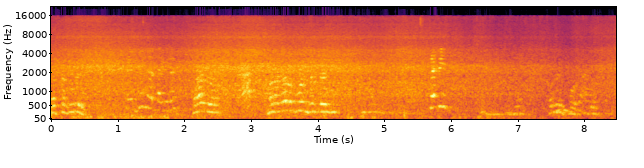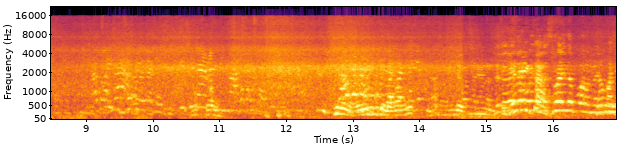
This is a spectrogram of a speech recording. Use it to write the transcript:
नाणी झालं का चहा? तेल घे की तेल. शिवायचं पोरं नाही.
